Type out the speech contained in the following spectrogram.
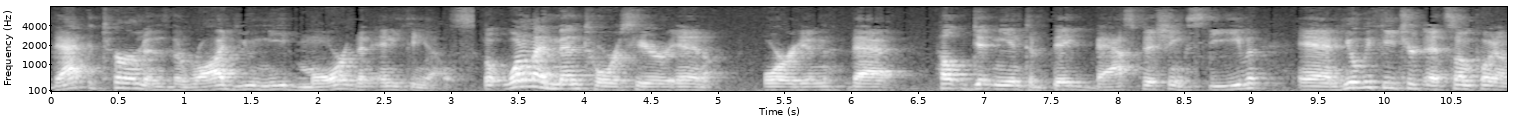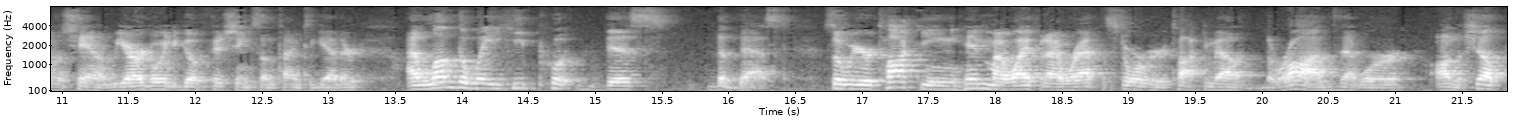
that determines the rod you need more than anything else. But one of my mentors here in Oregon that helped get me into big bass fishing, Steve, and he'll be featured at some point on the channel. We are going to go fishing sometime together. I love the way he put this the best. So we were talking, him, my wife, and I were at the store. We were talking about the rods that were on the shelf,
